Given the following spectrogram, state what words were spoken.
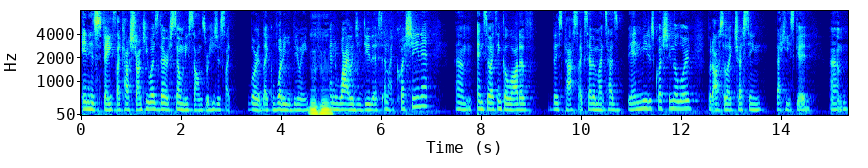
in his faith like how strong he was. There are so many psalms where he's just like, Lord, like what are you doing, mm-hmm. and why would you do this, and like questioning it. Um, and so I think a lot of this past like seven months has been me just questioning the Lord, but also like trusting that He's good. Um,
